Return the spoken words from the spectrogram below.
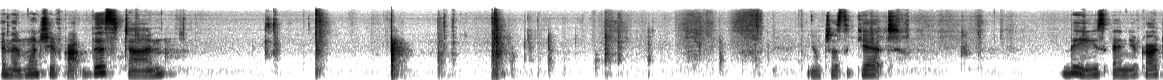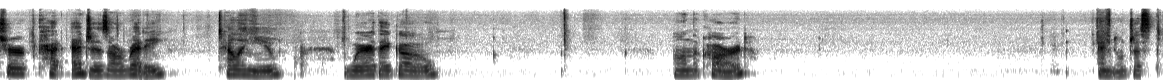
And then once you've got this done, you'll just get these and you've got your cut edges already telling you where they go on the card. And you'll just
